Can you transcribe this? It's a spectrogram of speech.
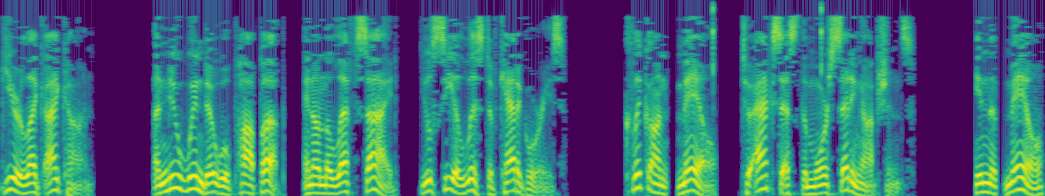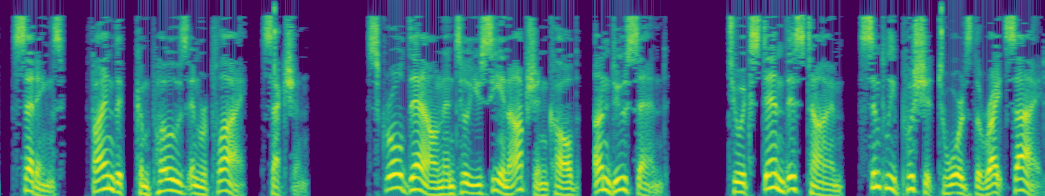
Gear like icon. A new window will pop up, and on the left side, you'll see a list of categories. Click on Mail to access the More setting options. In the Mail settings, find the Compose and Reply section. Scroll down until you see an option called Undo Send. To extend this time, simply push it towards the right side.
